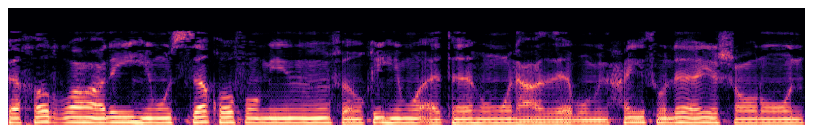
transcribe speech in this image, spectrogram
فخر عليهم السقف من فوقهم وأتاهم العذاب من حيث لا يشعرون.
